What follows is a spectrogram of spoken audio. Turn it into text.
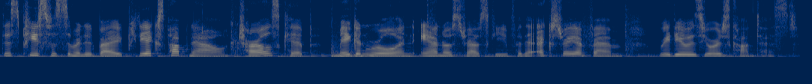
This piece was submitted by PDX Pop Now, Charles Kipp, Megan Rule, and Ann Ostrowski for the X Ray FM Radio Is Yours contest.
